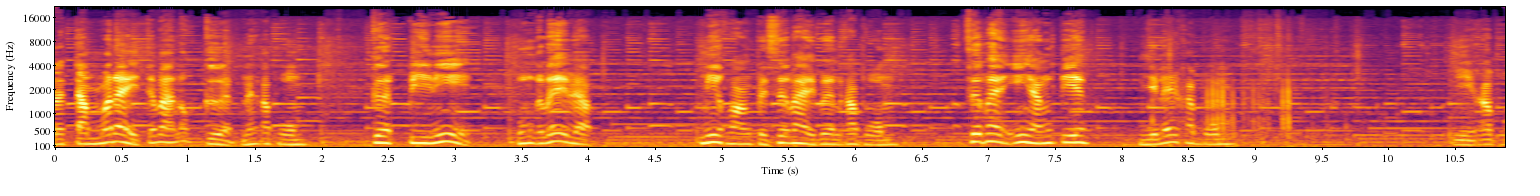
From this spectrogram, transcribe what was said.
ละจำไม่ได้แต่ว่าเราเกิดนะครับผมเกิดปีนี้ผมก็เลยแบบมีความเป็นเสื้อผ้าเพื่อนครับผมเสื้อผ้าอีหยังเตียนี่เลยครับผม นี่ครับผ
